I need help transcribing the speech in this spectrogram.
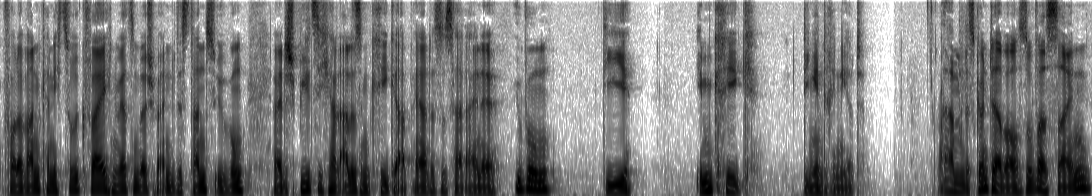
vor der Wand kann nicht zurückweichen, wäre zum Beispiel eine Distanzübung, weil das spielt sich halt alles im Krieg ab. Ja, das ist halt eine Übung, die im Krieg Dinge trainiert. Ähm, das könnte aber auch sowas sein,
